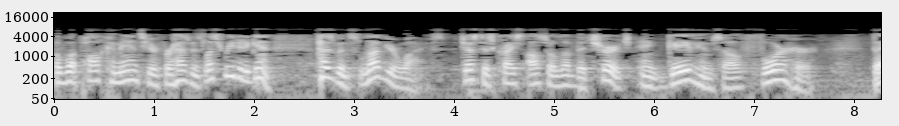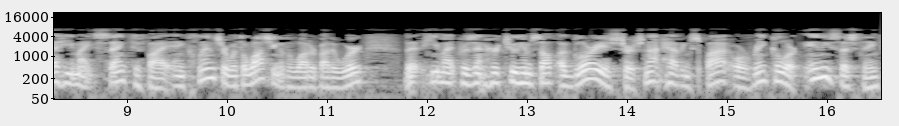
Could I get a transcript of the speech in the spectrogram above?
of what Paul commands here for husbands. Let's read it again. Husbands, love your wives, just as Christ also loved the church and gave himself for her, that he might sanctify and cleanse her with the washing of the water by the word, that he might present her to himself a glorious church, not having spot or wrinkle or any such thing,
